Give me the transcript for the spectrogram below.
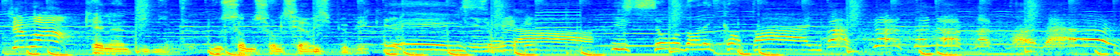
c'est moi Quelle indignité. Nous sommes sur le service public. Et ils sont là, ils sont dans les campagnes. Parce que c'est notre projet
